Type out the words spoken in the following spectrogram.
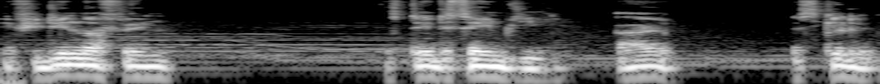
If you do nothing, you'll stay the same G. Alright? Let's kill it.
